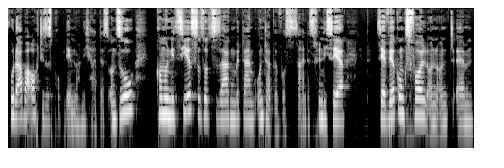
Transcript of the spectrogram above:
wo du aber auch dieses Problem noch nicht hattest. Und so kommunizierst du sozusagen mit deinem Unterbewusstsein. Das finde ich sehr sehr wirkungsvoll und, und ähm,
